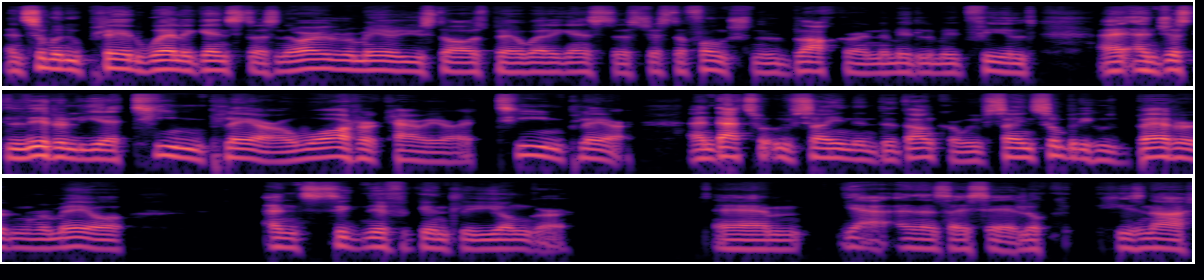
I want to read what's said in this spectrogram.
And someone who played well against us. And Oriol Romeu used to always play well against us, just a functional blocker in the middle of midfield and, and just literally a team player, a water carrier, a team player. And that's what we've signed in Dendoncker. We've signed somebody who's better than Romeu and significantly younger. Um, yeah, and as I say, look, he's not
